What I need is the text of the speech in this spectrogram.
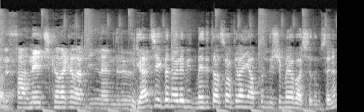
noktada. sahneye çıkana kadar dinlendiriyor. Gerçekten öyle bir meditasyon falan yaptığını düşünmeye başladım senin.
